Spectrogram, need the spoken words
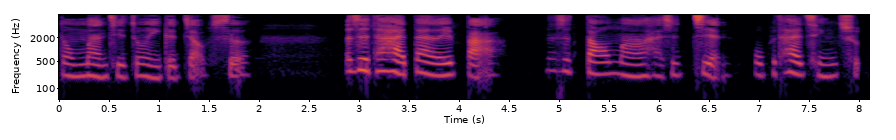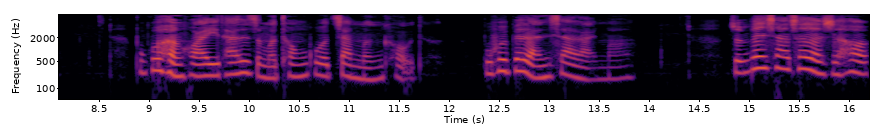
动漫其中一个角色，而且他还带了一把，那是刀吗？还是剑？我不太清楚。不过很怀疑他是怎么通过站门口的。不会被拦下来吗？准备下车的时候，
